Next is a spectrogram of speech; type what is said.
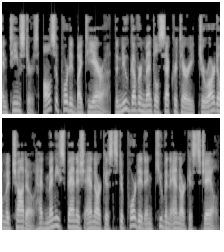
and teamsters, all supported by Tierra, the new governmental secretary, Gerardo Machado had many Spanish anarchists deported and Cuban anarchists jailed.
